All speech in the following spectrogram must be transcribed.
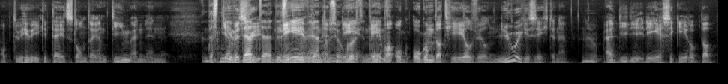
Op twee weken tijd stond er een team. En, en dat is niet evident, hè? Dat is niet evident op zo'n nee, korte nee, maar ook, ook omdat je heel veel nieuwe gezichten hebt. Ja. Hè, die, die de eerste keer op dat,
